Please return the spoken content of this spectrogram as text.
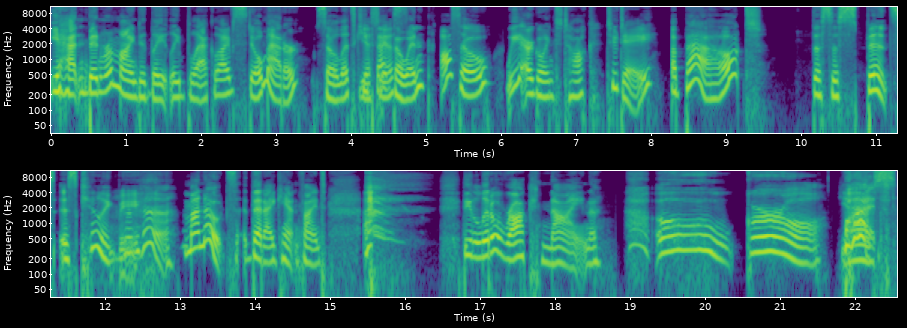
you hadn't been reminded lately, Black Lives still matter. So, let's keep Yes, that yes. going. Also, we are going to talk today about The suspense is killing me. uh-huh, my notes that I can't find. the Little Rock Nine. oh, girl. What? Yes.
